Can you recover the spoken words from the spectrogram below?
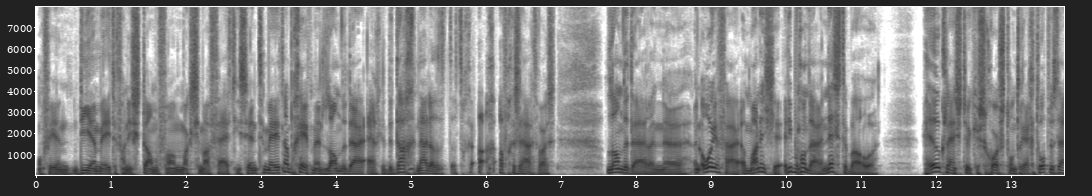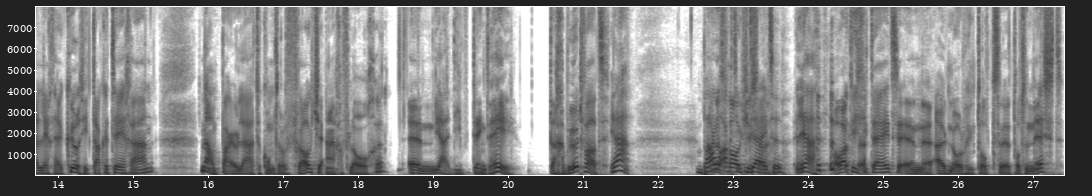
Ongeveer een diameter van die stam van maximaal 15 centimeter. En op een gegeven moment landde daar eigenlijk de dag nadat het afgezaagd was... landde daar een, uh, een ooievaar, een mannetje. En die begon daar een nest te bouwen. Heel klein stukje schors stond rechtop, dus daar legde hij keurig die takken tegenaan. Nou, een paar uur later komt er een vrouwtje aangevlogen. En ja, die denkt, hé, hey, daar gebeurt wat. Ja. Bouwactiviteiten. Ja, bouwactiviteiten en uh, uitnodiging tot, uh, tot een nest.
